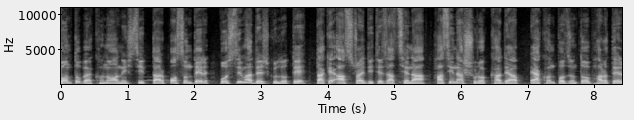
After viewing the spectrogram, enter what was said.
গন্তব্য এখনও অনিশ্চিত। তার পছন্দের পশ্চিমা দেশগুলোতে তাকে আশ্রয় দিতে যাচ্ছে না। হাসিনার সুরক্ষা দেওয়া এখন পর্যন্ত ভারতের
